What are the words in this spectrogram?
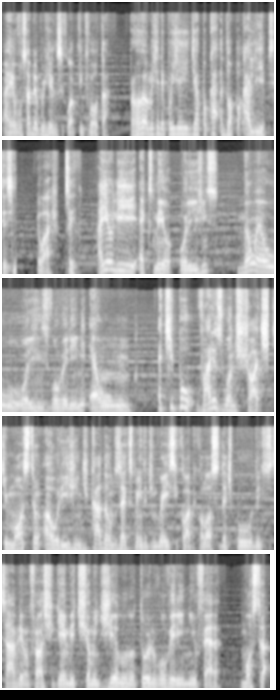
Aí eu vou saber por que o Ciclope tem que voltar. Provavelmente é depois de, de apoca- do Apocalipse, assim, eu acho, sei. Aí eu li X-Men Origins, não é o Origins Wolverine, é um... É tipo vários one-shot que mostram a origem de cada um dos X-Men. Da Jean Grey, Ciclope, Colossus, Deadpool, Dente de Sabre, Emma Frost, Gambit, Homem de Gelo, Noturno, Wolverine e o Fera. Mostra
